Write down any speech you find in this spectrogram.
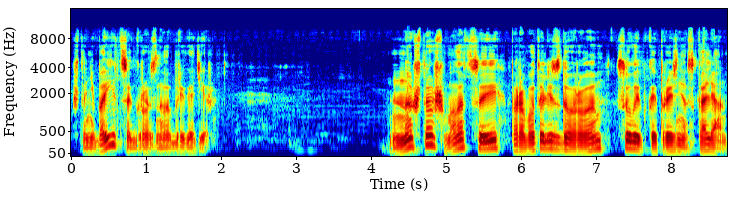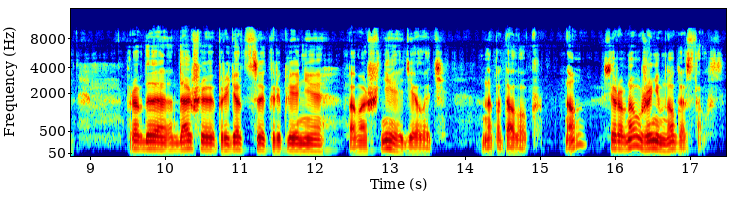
что не боится грозного бригадира. «Ну что ж, молодцы, поработали здорово», — с улыбкой произнес Колян. «Правда, дальше придется крепление помощнее делать на потолок, но все равно уже немного осталось».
